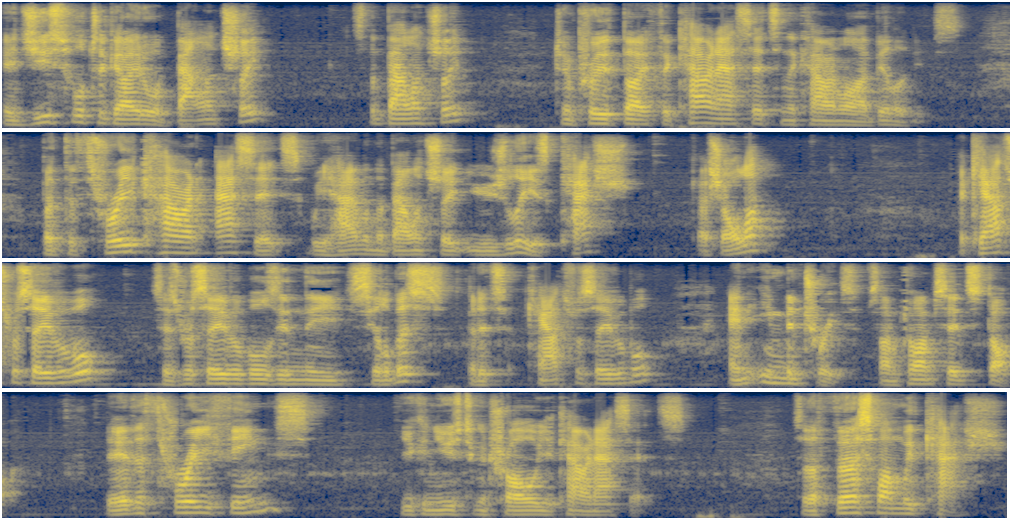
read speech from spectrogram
it's useful to go to a balance sheet. It's the balance sheet to improve both the current assets and the current liabilities. But the three current assets we have on the balance sheet usually is cash, cashola, accounts receivable, says receivables in the syllabus, but it's accounts receivable, and inventories, sometimes said stock. They're the three things you can use to control your current assets. So the first one with cash.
